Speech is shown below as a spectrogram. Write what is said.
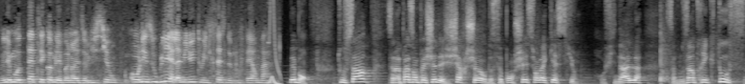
Les maux de tête, c'est comme les bonnes résolutions. On les oublie à la minute où ils cessent de vous faire mal. Mais bon, tout ça, ça n'a pas empêché des chercheurs de se pencher sur la question. Au final, ça nous intrigue tous.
